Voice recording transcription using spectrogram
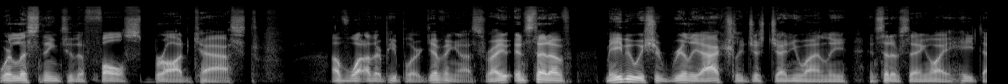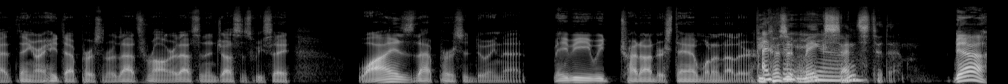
we're listening to the false broadcast of what other people are giving us, right? Instead of maybe we should really actually just genuinely, instead of saying, "Oh, I hate that thing," or "I hate that person," or "That's wrong," or "That's an injustice," we say, "Why is that person doing that?" Maybe we try to understand one another. Because think- it makes yeah. sense to them. Yeah.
